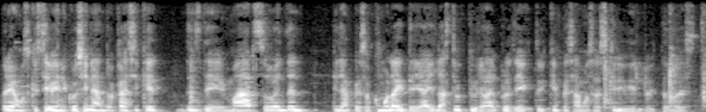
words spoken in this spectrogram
pero digamos que se viene cocinando casi que desde marzo, el del, que ya empezó como la idea y la estructura del proyecto y que empezamos a escribirlo y todo esto.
